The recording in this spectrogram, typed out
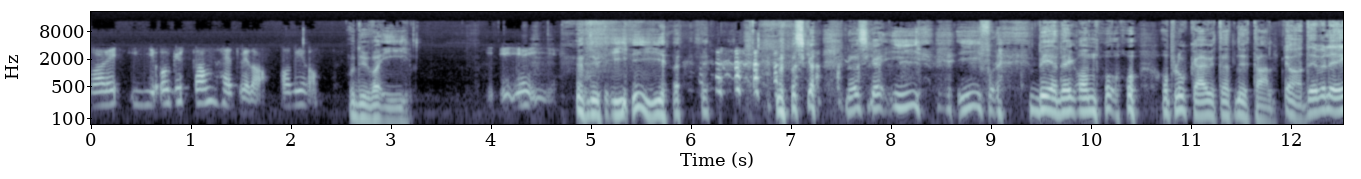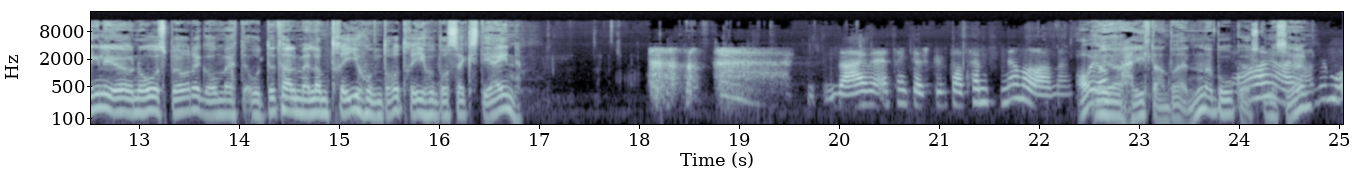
var det I og guttene, het vi da. Og vi vant. Og du var i. I. Du i, i. Nå skal, nå skal I, I be deg om å, å plukke ut et nytt tall. Ja, det vil egentlig nå spørre deg om et oddetall mellom 300 og 361. Nei, jeg tenkte jeg skulle ta 15 ja nå, da. Men Å ja. ja. helt andre enden av boka, ja, skal vi ja, se. ja, du må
